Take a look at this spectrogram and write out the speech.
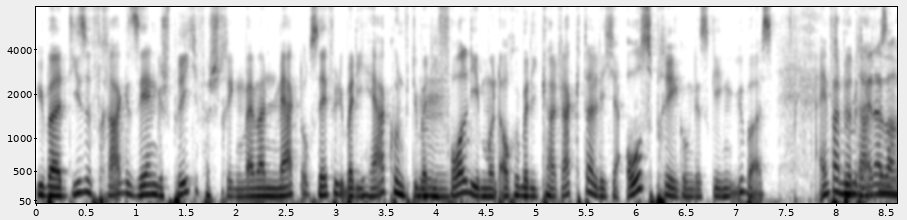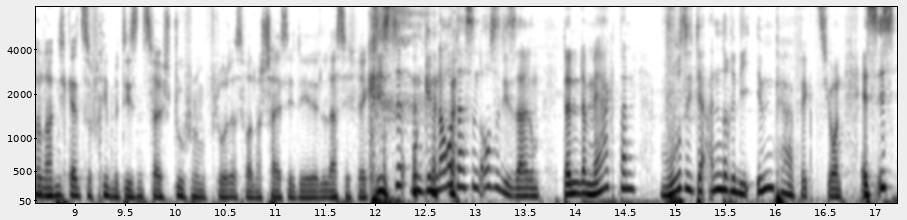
über diese Frage sehr in Gespräche verstricken, weil man merkt auch sehr viel über die Herkunft, über die Mhm. Vorlieben und auch über die charakterliche Ausprägung des Gegenübers. Einfach Ich nur bin mit einer Sache noch nicht ganz zufrieden mit diesen zwei Stufen im Flur. Das war eine scheiß Idee, lass ich weg. Siehst du? Und genau das sind auch so die Sachen. Dann, dann merkt man, wo sieht der andere die Imperfektion. Es ist,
